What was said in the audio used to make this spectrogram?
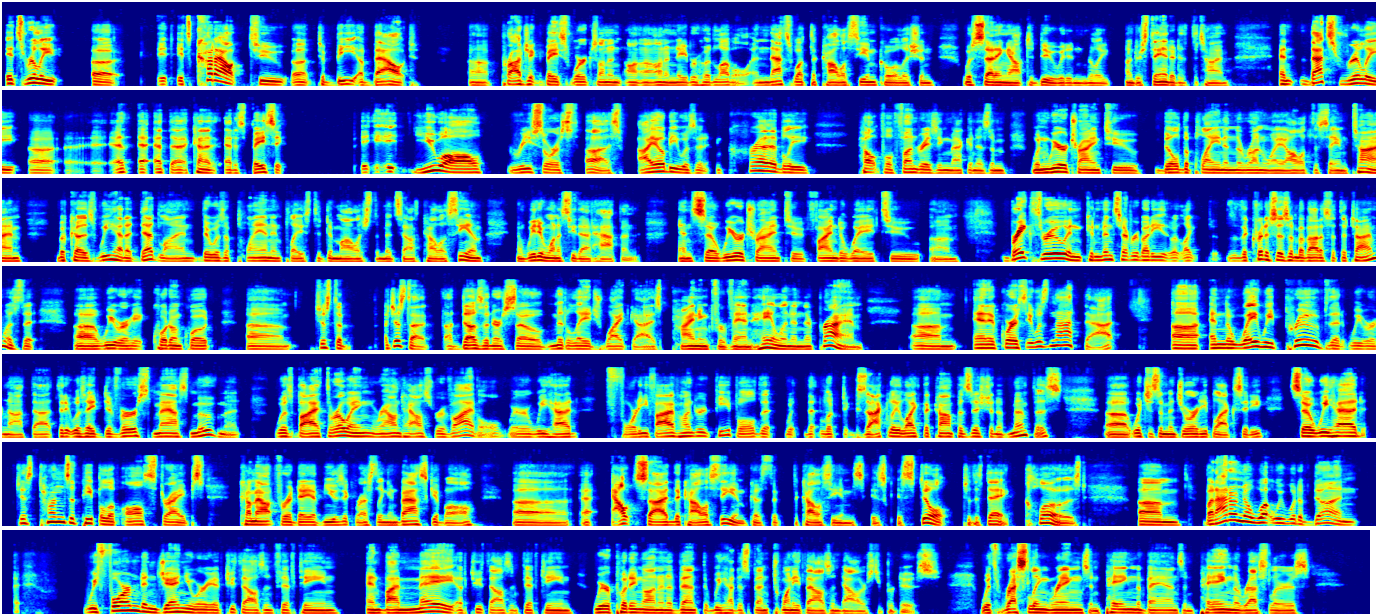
It's really uh it, it's cut out to uh, to be about uh, project based works on an on, on, a neighborhood level, and that's what the Coliseum Coalition was setting out to do. We didn't really understand it at the time, and that's really uh, at, at the kind of at its basic. It, it, you all resourced us. ioby was an incredibly helpful fundraising mechanism when we were trying to build the plane and the runway all at the same time because we had a deadline. There was a plan in place to demolish the Mid South Coliseum, and we didn't want to see that happen. And so we were trying to find a way to um, break through and convince everybody. Like the criticism about us at the time was that uh, we were quote unquote um, just a just a, a dozen or so middle-aged white guys pining for Van Halen in their prime. Um, and of course, it was not that. Uh, and the way we proved that we were not that, that it was a diverse mass movement, was by throwing Roundhouse Revival, where we had 4,500 people that that looked exactly like the composition of Memphis, uh, which is a majority black city. So we had just tons of people of all stripes come out for a day of music, wrestling, and basketball. uh, outside the Coliseum because the, the Coliseum is, is, is still to this day closed. Um, but I don't know what we would have done. We formed in January of 2015. And by May of 2015, we were putting on an event that we had to spend $20,000 to produce with wrestling rings and paying the bands and paying the wrestlers.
